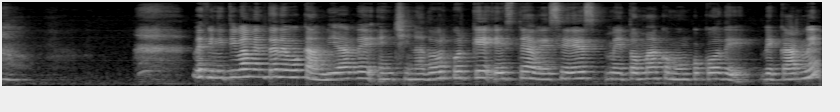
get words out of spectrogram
Definitivamente debo cambiar de enchinador porque este a veces me toma como un poco de, de carne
